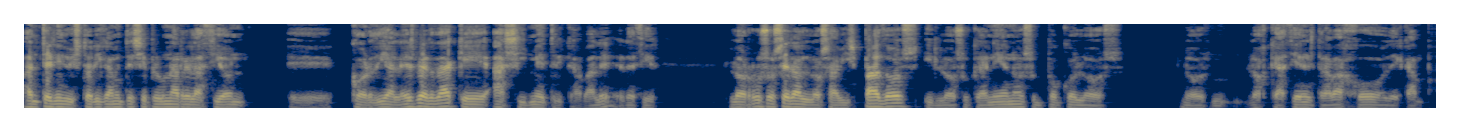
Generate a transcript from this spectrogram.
han tenido históricamente siempre una relación eh, cordial. Es verdad que asimétrica, ¿vale? Es decir, los rusos eran los avispados y los ucranianos un poco los, los, los que hacían el trabajo de campo.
